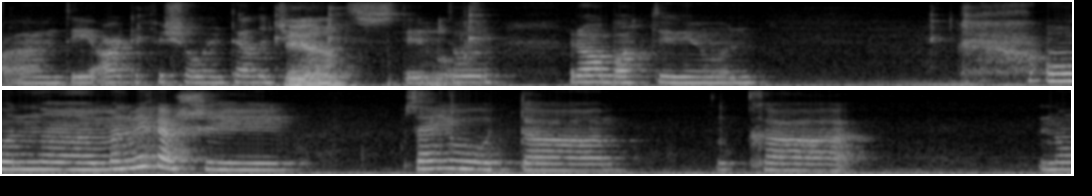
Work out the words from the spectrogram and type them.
um, tie artificial intelligence, tie Nu. tur roboti. Un, un uh, man vienkārši sajūta, ka nu,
